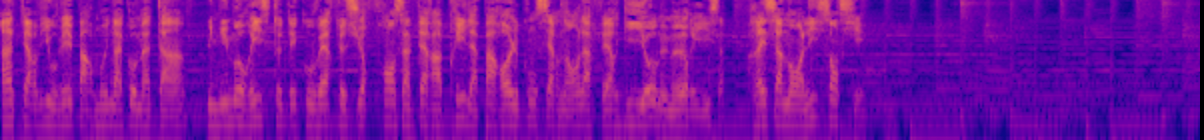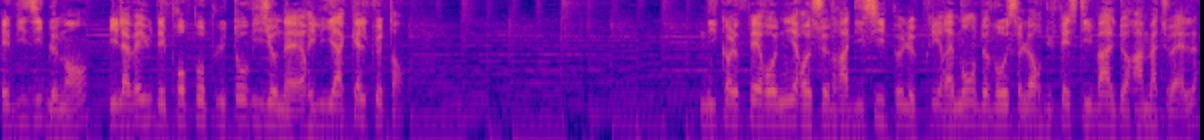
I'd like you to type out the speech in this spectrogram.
Interviewée par Monaco Matin, une humoriste découverte sur France Inter a pris la parole concernant l'affaire Guillaume Meurice, récemment licencié. Et visiblement, il avait eu des propos plutôt visionnaires il y a quelque temps. Nicole Ferroni recevra d'ici peu le prix Raymond DeVos lors du festival de Ramatuel,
